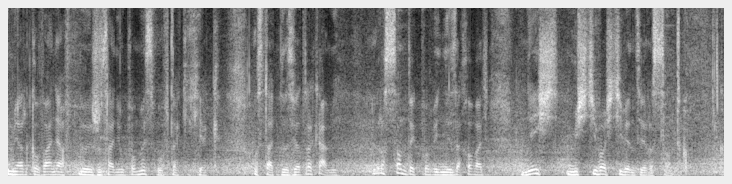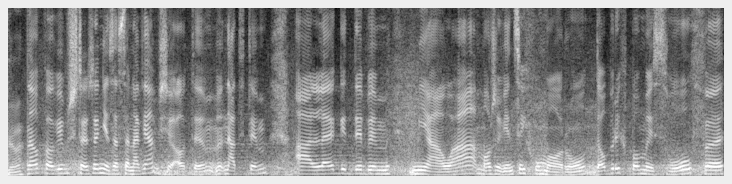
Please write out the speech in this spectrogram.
umiarkowania w rzucaniu pomysłów, takich jak ostatnio z wiatrakami. Rozsądek powinni zachować, mniej mściwości, więcej rozsądku. No powiem szczerze, nie zastanawiałam się o tym, nad tym, ale gdybym miała może więcej humoru, dobrych pomysłów e,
